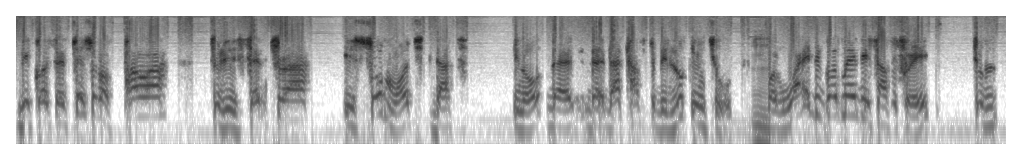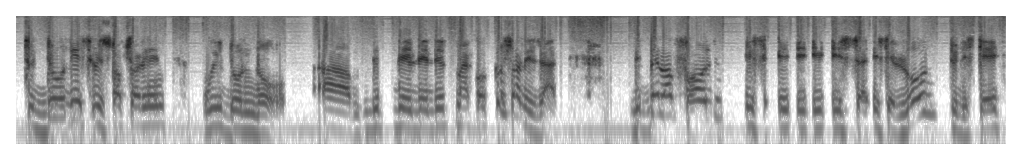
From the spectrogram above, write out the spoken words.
The concentration of power to the central is so much that you know that that, that has to be looked into. But why the government is afraid to to do this restructuring, we don't know. Um, the, the, the, the, my conclusion is that the bailout fund is is, is, is, a, loan to the state,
